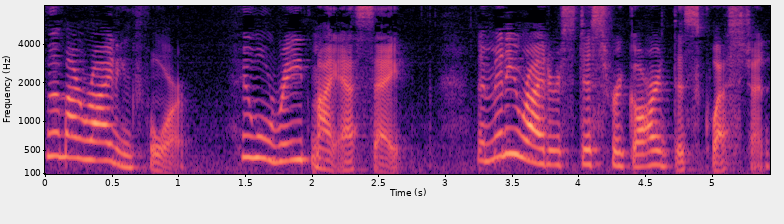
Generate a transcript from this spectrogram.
Who am I writing for? Who will read my essay? Now many writers disregard this question,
